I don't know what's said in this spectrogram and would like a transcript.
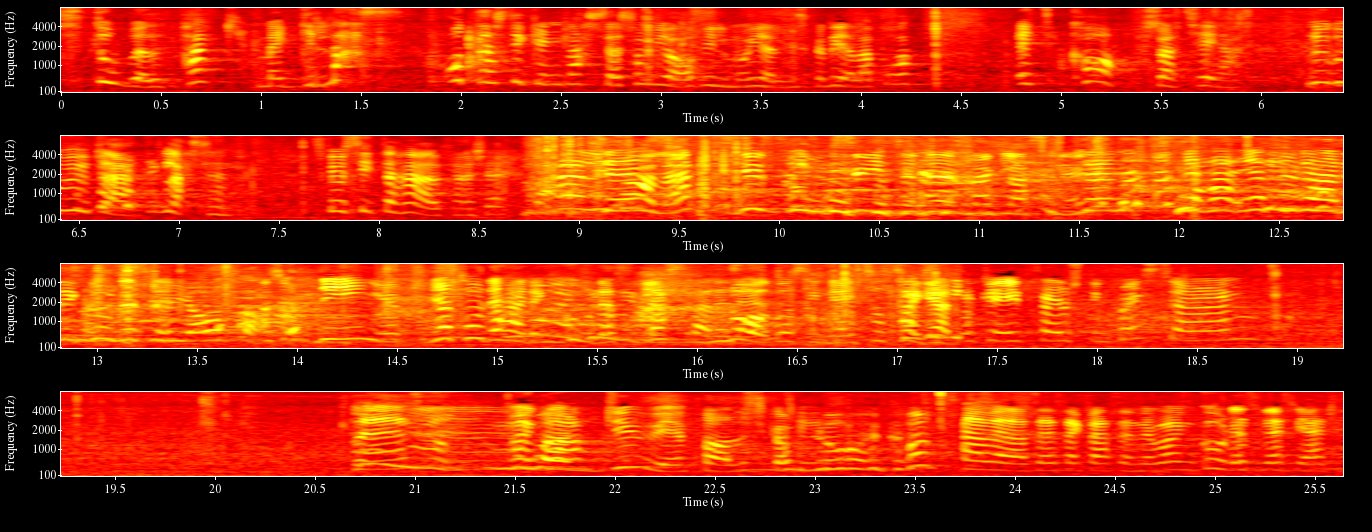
storpack med glass. Åtta stycken glassar som jag, Vilma och Jenny ska dela på. Ett kap så att säga. Nu går vi ut och äter glassen. Ska vi sitta här kanske? Ärligt talat, hur god ser inte denna glassen ut? Den, det här, jag tror det här är den godaste, alltså det är inget, jag tror det här är den godaste glassen någonsin. Jag är så taggad. Okej, first impression. Men vad du är falsk om något. jag vill att testa glassen, det var den godaste glass jag ätit.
